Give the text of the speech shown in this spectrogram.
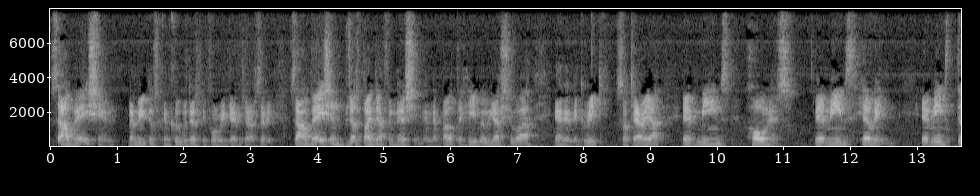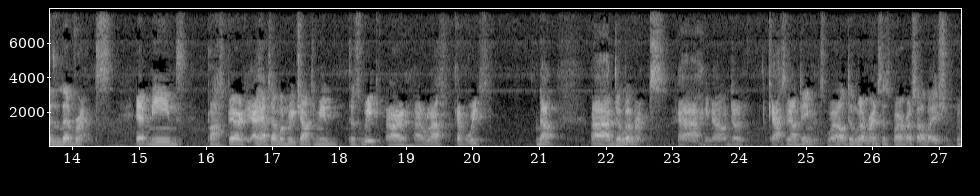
salvation. Let me just conclude with this before we get into our study. Salvation, just by definition, in the, both the Hebrew Yeshua and in the Greek soteria, it means wholeness. It means healing. It means deliverance. It means prosperity. I had someone reach out to me this week or last couple weeks about uh, deliverance. Uh, you know, de- casting out demons. Well, deliverance is part of our salvation.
